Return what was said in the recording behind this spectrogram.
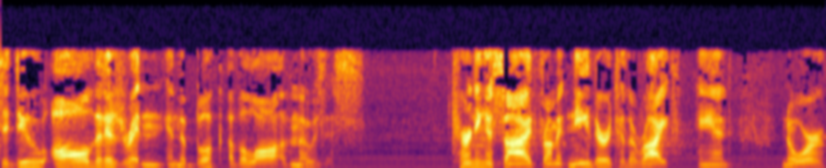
to do all that is written in the book of the law of Moses, turning aside from it neither to the right hand nor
